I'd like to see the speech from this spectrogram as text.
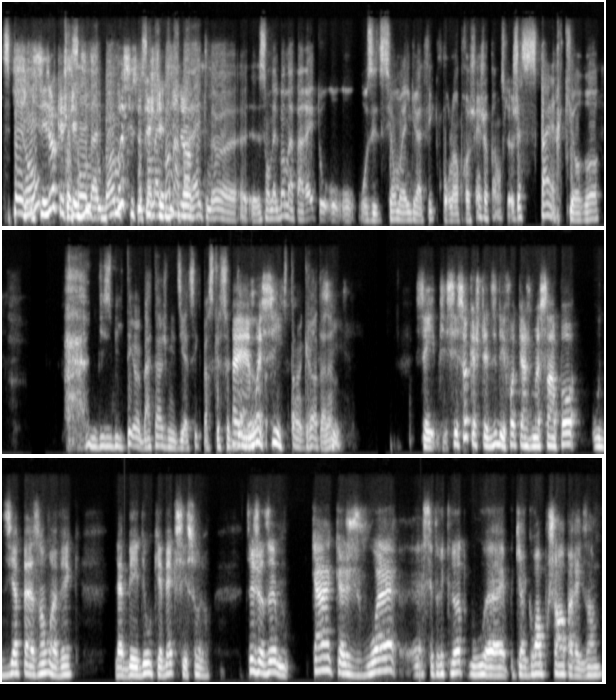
C'est là que, je son album, son, album apparaît, là, euh, son album apparaît aux, éditions Noël Graphique pour l'an prochain, je pense. J'espère qu'il y aura une visibilité, un battage médiatique parce que ce ben, moi c'est un grand talent. C'est ça que je te dis des fois quand je me sens pas au diapason avec la BD au Québec, c'est ça. Là. Tu sais, je veux dire, quand que je vois euh, Cédric Lotte ou euh, Grégoire Pouchard, par exemple,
